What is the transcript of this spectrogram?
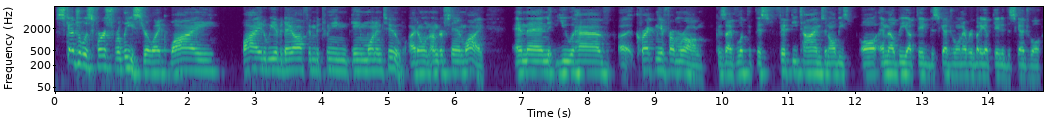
schedule was first released, you're like, why why do we have a day off in between game one and two? I don't understand why. And then you have, uh, correct me if I'm wrong, because I've looked at this 50 times and all these, all MLB updated the schedule and everybody updated the schedule.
